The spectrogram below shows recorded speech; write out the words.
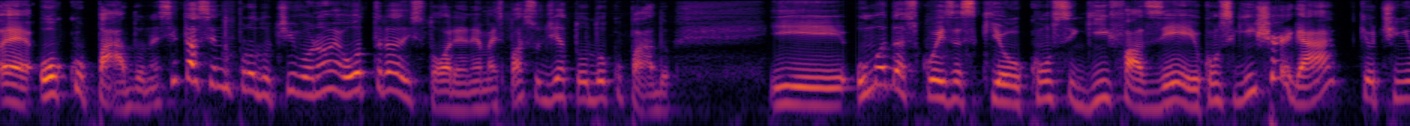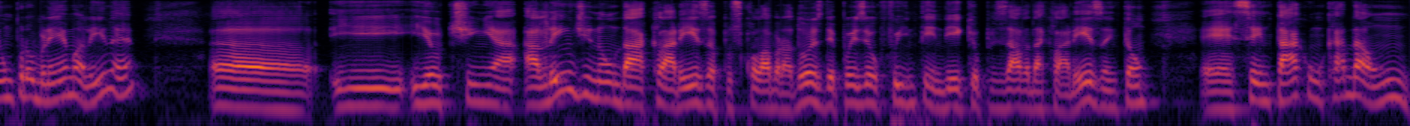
é, ocupado, né? Se está sendo produtivo ou não é outra história, né? Mas passa o dia todo ocupado. E uma das coisas que eu consegui fazer, eu consegui enxergar que eu tinha um problema ali, né? Uh, e, e, eu tinha, além de não dar clareza para os colaboradores, depois eu fui entender que eu precisava dar clareza, então é, sentar com cada um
